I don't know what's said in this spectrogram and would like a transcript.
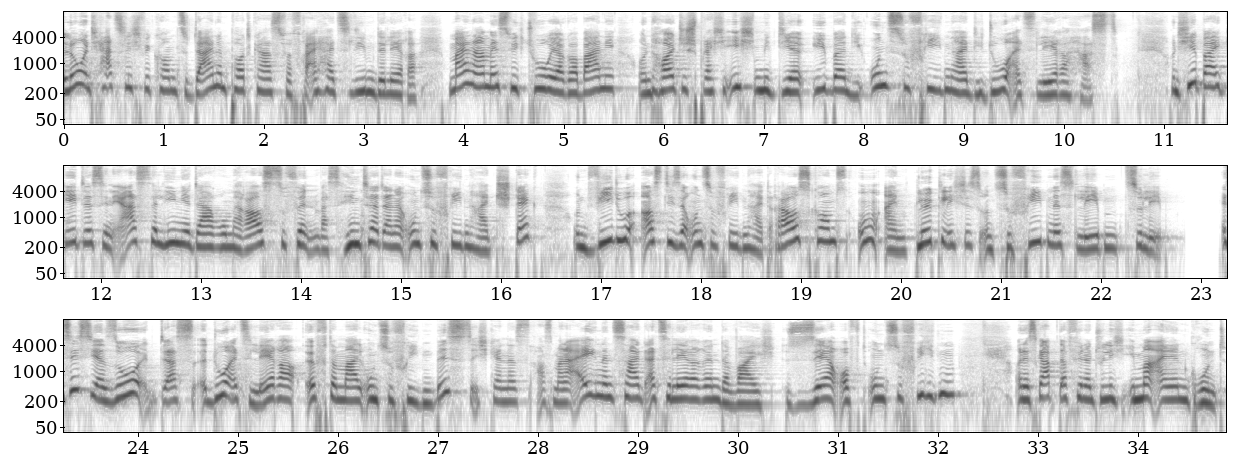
Hallo und herzlich willkommen zu deinem Podcast für freiheitsliebende Lehrer. Mein Name ist Victoria Gorbani und heute spreche ich mit dir über die Unzufriedenheit, die du als Lehrer hast. Und hierbei geht es in erster Linie darum herauszufinden, was hinter deiner Unzufriedenheit steckt und wie du aus dieser Unzufriedenheit rauskommst, um ein glückliches und zufriedenes Leben zu leben. Es ist ja so, dass du als Lehrer öfter mal unzufrieden bist. Ich kenne das aus meiner eigenen Zeit als Lehrerin. Da war ich sehr oft unzufrieden. Und es gab dafür natürlich immer einen Grund.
